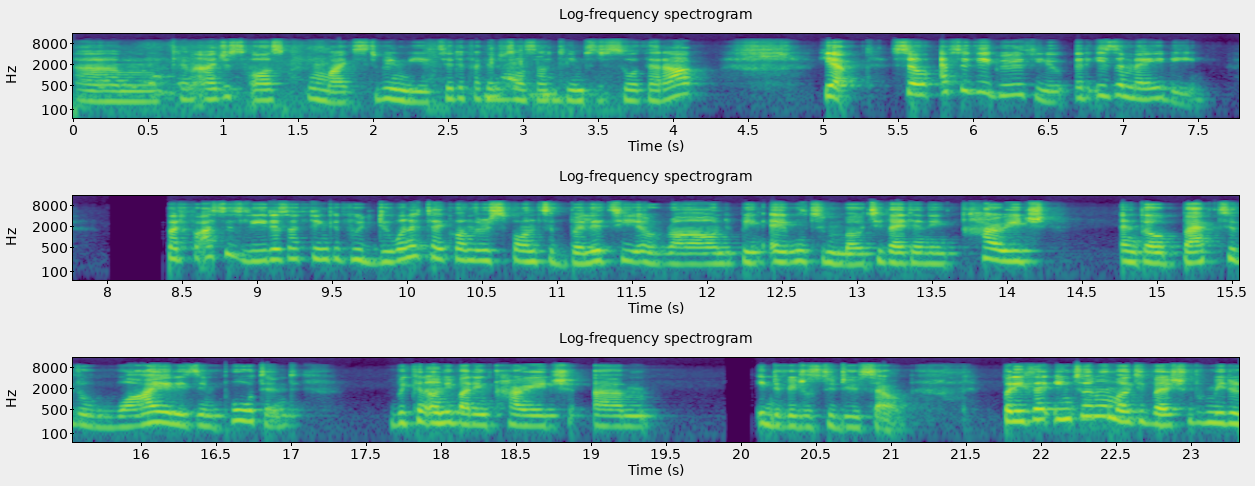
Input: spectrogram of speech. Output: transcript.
Um, can I just ask for mics to be muted? If I can just ask our teams to sort that out. Yeah, so absolutely agree with you. It is a maybe. But for us as leaders, I think if we do want to take on the responsibility around being able to motivate and encourage and go back to the why it is important, we can only but encourage um, individuals to do so. But if that internal motivation for me to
